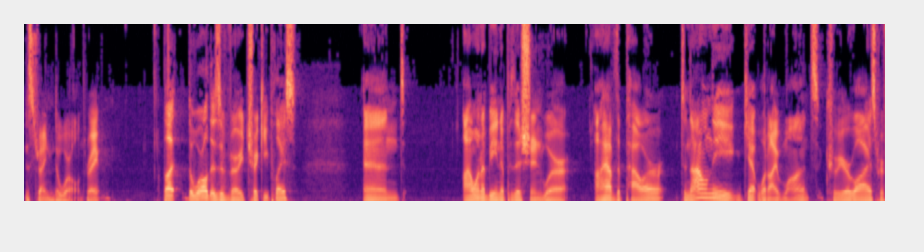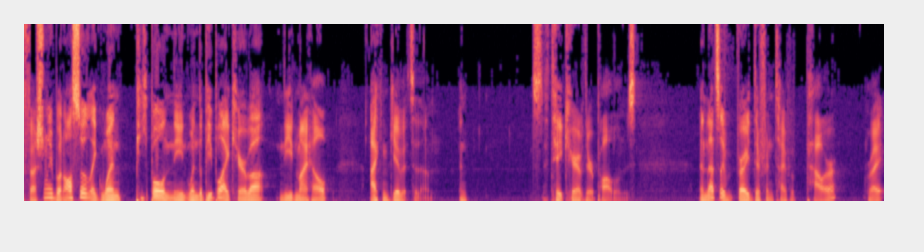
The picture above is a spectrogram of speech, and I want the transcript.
is threatening the world, right? But the world is a very tricky place. And I want to be in a position where I have the power to not only get what I want career wise, professionally, but also like when people need, when the people I care about need my help, I can give it to them and take care of their problems. And that's a very different type of power, right?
